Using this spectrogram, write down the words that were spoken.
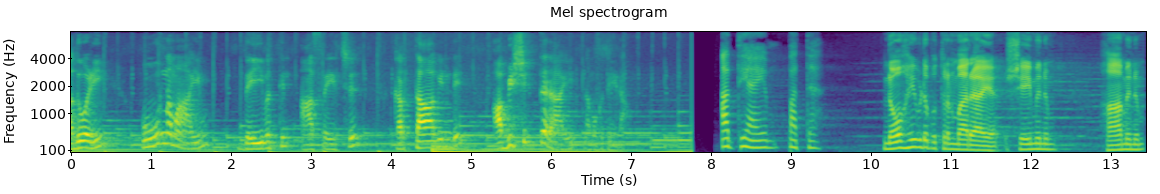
അതുവഴി പൂർണമായും ദൈവത്തിൽ ആശ്രയിച്ച് കർത്താവിന്റെ അഭിഷിക്തരായി നമുക്ക് തീരാം അധ്യായം പത്ത്. നോഹയുടെ പുത്രന്മാരായ ഷെയ്മിനും ഹാമിനും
